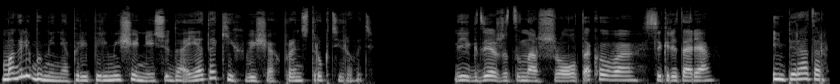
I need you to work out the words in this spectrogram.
могли бы меня при перемещении сюда и о таких вещах проинструктировать. «И где же ты нашел такого секретаря?» Император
